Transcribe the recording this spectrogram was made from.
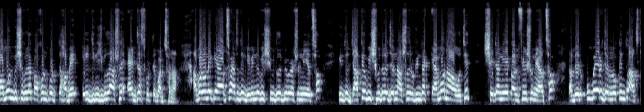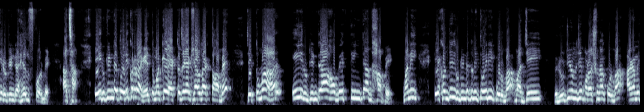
কমন বিষয়গুলো কখন পড়তে হবে, এই জিনিসগুলো আসলে অ্যাডজাস্ট করতে পারছ না। আবার অনেকে আছো, এতদিন বিভিন্ন বিশ্ববিদ্যালয়ের প্রিপারেশন নিয়েছো, কিন্তু জাতীয় বিশ্ববিদ্যালয়ের জন্য আসলে রুটিনটা কেমন হওয়া উচিত সেটা নিয়ে কনফিউশনে আছো, তাদের উবের জন্য কিন্তু আজকে রুটিনটা হেল্প করবে। আচ্ছা এই রুটিনটা তৈরি করার আগে তোমাকে একটা জায়গায় খেয়াল রাখতে হবে যে তোমার এই রুটিনটা হবে তিনটা ধাপে। মানে এখন যে রুটিনটা তুমি তৈরি করবা বা যেই রুটিন অনুযায়ী পড়াশোনা করবা, আগামী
